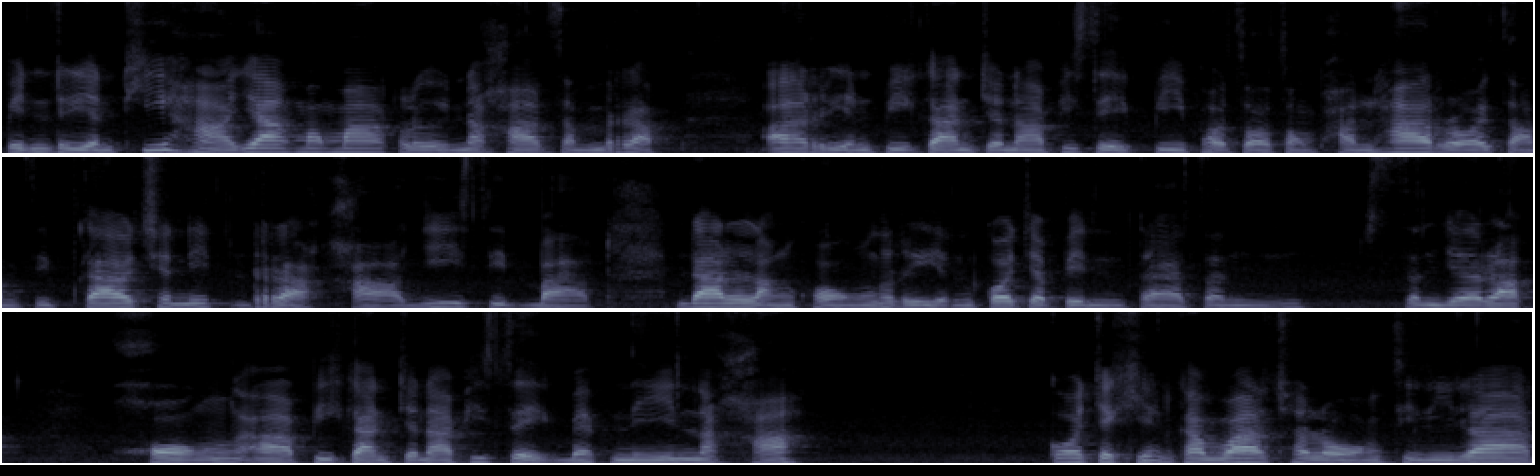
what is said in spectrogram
เป็นเหรียญที่หายากมากๆเลยนะคะสำหรับเหรียญปีการจนาพิเศษกปีพศ 2539 ชนิดราคา 20 บาท ด้านหลังของเหรียญก็จะเป็นตราสัญสัญลักษณ์ของอปีการจนาพิเศษกแบบนี้นะคะ ก็จะเขียนคำว่าฉลองศิริราช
